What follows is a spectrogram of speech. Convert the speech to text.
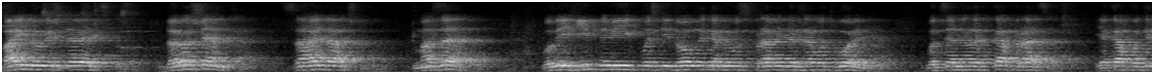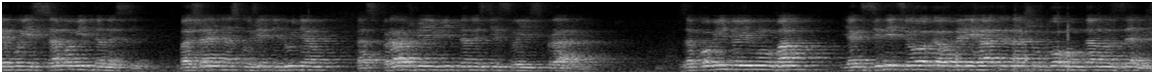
Байду Вишневецького, Дорошенка, Сагайдачного, Мазепи, були гідними їх послідовниками у справі державотворення, бо це нелегка праця, яка потребує самовідданості, бажання служити людям та справжньої відданості своїй справі. Заповідуємо вам, як зіницю ока оберігати нашу Богом дану землю.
